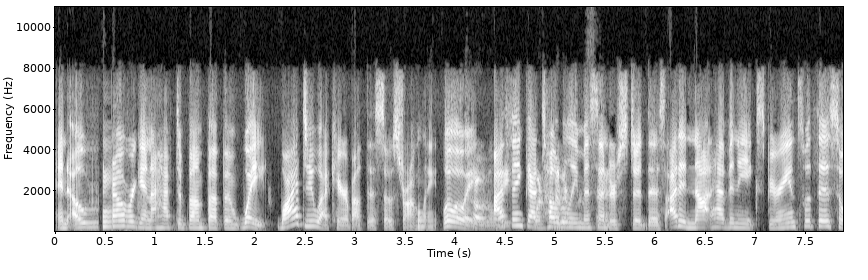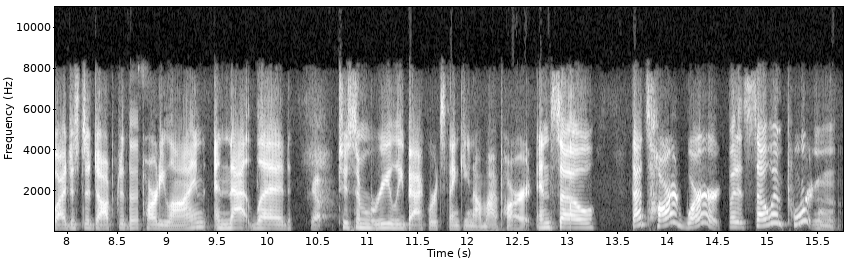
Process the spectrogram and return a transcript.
and over and over again I have to bump up and wait. Why do I care about this so strongly? Wait, wait, wait. Totally. I think I 100%. totally misunderstood this. I did not have any experience with this, so I just adopted the party line, and that led yep. To some really backwards thinking on my part. And so that's hard work, but it's so important.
